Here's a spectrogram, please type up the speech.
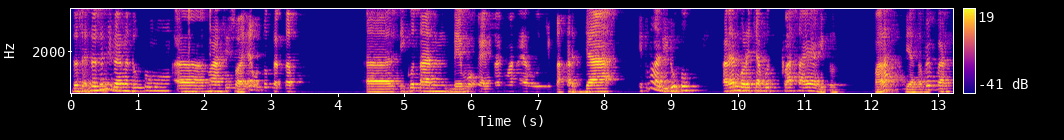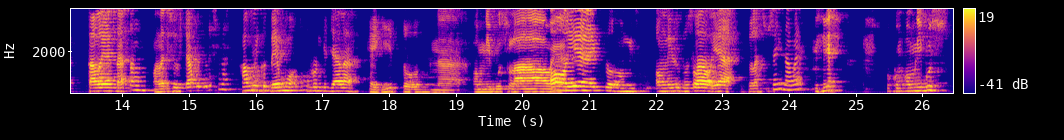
dosen-dosen juga ngedukung eh, mahasiswanya untuk tetap eh, ikutan demo. Kayak misalnya kemarin RUU Cipta Kerja itu malah didukung. Kalian boleh cabut kelas saya gitu. Malah dianggapnya bukan kalau yang datang malah disuruh cabut udah sana kamu ikut demo turun ke jalan kayak gitu Nah, omnibus law. oh ya. iya itu omnibus omnibus law ya itulah susah ya namanya Iya. hukum omnibus.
